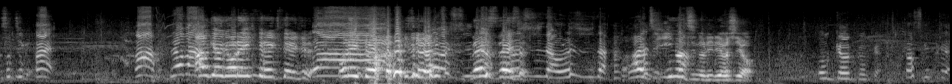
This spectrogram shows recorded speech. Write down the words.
そっちはい。あやばい。あオッケーオッケー俺生きてる生きてる生きてる。俺生きてる俺生きてる。ナイスナイス。俺死んだ俺死んだ。アンチ命のリレーをしよオッケーオッケーオッケー。助けて。ね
